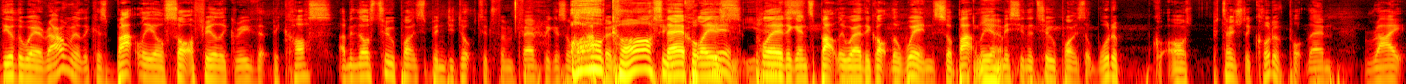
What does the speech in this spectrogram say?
the other way around, really, because Batley will sort of feel aggrieved that because, I mean, those two points have been deducted from Fev because of what oh, happened. course, Their players game. played against Batley where they got the win, so Batley Yeah. are missing the two points that would have or potentially could have put them right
